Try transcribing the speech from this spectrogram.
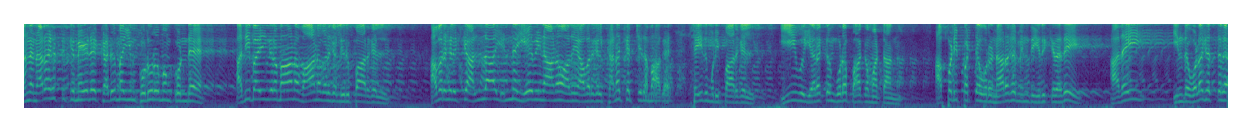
அந்த நரகத்துக்கு மேலே கடுமையும் கொடூரமும் கொண்ட அதிபயங்கரமான வானவர்கள் இருப்பார்கள். அவர்களுக்கு அல்லாஹ் என்ன ஏவினானோ அதை அவர்கள் கணக்கச்சிதமாக செய்து முடிப்பார்கள். ஈவு இறக்கம் கூட பார்க்க மாட்டாங்க. அப்படிப்பட்ட ஒரு நரகம் என்று இருக்கிறது. அதை இந்த உலகத்தில்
